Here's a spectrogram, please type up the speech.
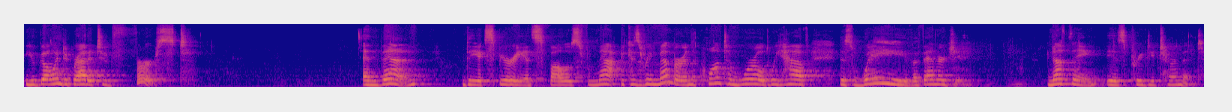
you go into gratitude first, and then the experience follows from that. Because remember, in the quantum world, we have this wave of energy. Nothing is predetermined,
